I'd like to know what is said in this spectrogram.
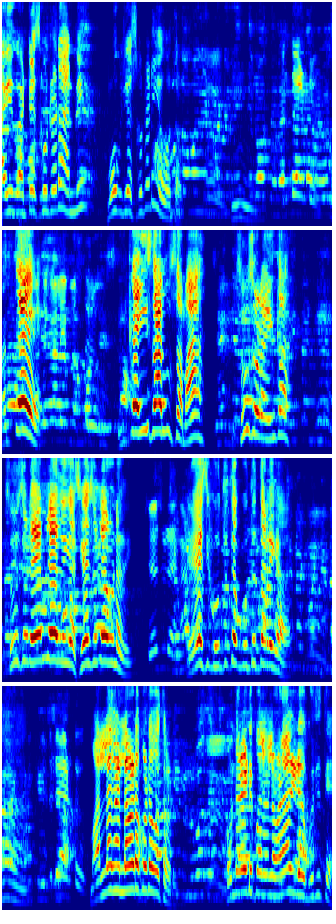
ఐదు కట్టేసుకుంటాడు అన్ని మూవ్ చేసుకుంటాడు ఇక పోతాడు. అంతే. ఇంకా ఈసారి చూస్తామా? చూసుడా ఇంకా. చూసుడు ఏం లేదు ఇక చేసుడే ఉండదు చేసుడే. వేసి గుద్దుతే గుద్దుతాడు ఇక. మళ్ళా గంటల కూడా కొట్టబోతాడు కొండరెడ్డి పల్లెలు ఈడ గుద్దితే.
